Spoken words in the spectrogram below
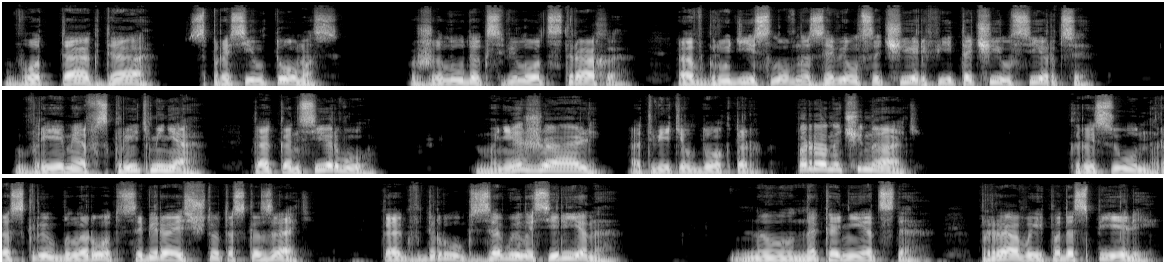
«Вот так, да?» — спросил Томас. Желудок свело от страха, а в груди словно завелся червь и точил сердце. «Время вскрыть меня, как консерву?» «Мне жаль», — ответил доктор, — «пора начинать». Крысун раскрыл было рот, собираясь что-то сказать, как вдруг завыла сирена. «Ну, наконец-то! Правые подоспели!»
